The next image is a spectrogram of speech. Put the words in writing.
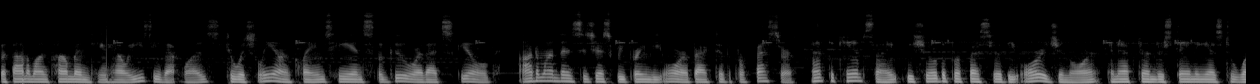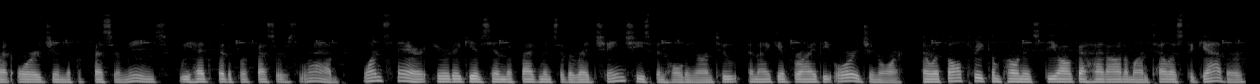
with Adaman commenting how easy that was, to which Lian claims he and Sliggoo are that skilled. Adaman then suggests we bring the ore back to the professor. At the campsite, we show the professor the origin ore, and after understanding as to what origin the professor means, we head for the professor's lab. Once there, Irida gives him the fragments of the red chain she's been holding onto, and I give Rei the origin ore. And with all three components Dialga had Adaman tell us to gather,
